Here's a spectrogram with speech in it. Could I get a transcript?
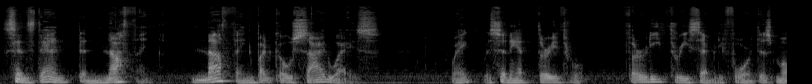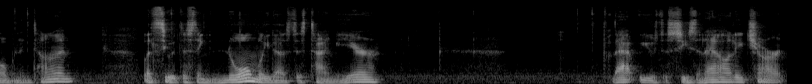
Since then, did nothing, nothing but go sideways. Right? We're sitting at 33.74 at this moment in time. Let's see what this thing normally does this time of year. For that, we use the seasonality chart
